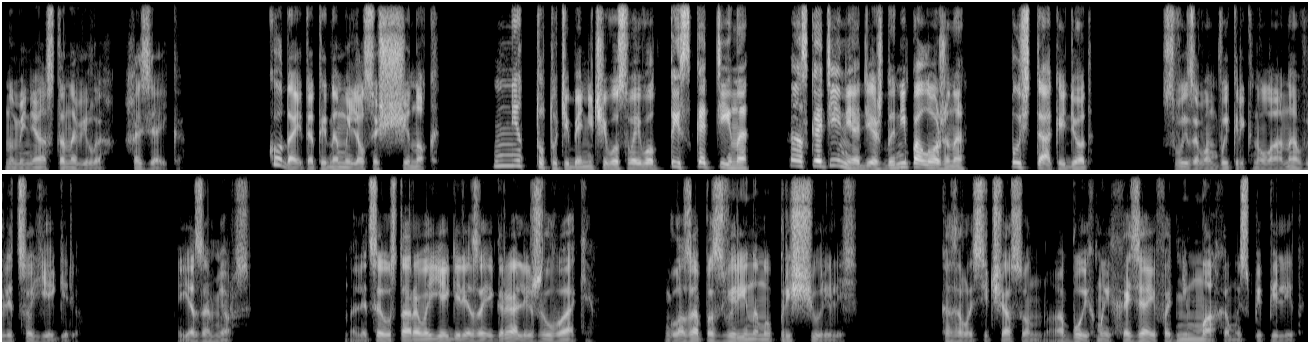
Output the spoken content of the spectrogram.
Но меня остановила хозяйка. «Куда это ты намылился, щенок? Нет тут у тебя ничего своего, ты скотина!» А скотине одежды не положено. Пусть так идет. С вызовом выкрикнула она в лицо егерю. Я замерз. На лице у старого егеря заиграли желваки. Глаза по-звериному прищурились. Казалось, сейчас он обоих моих хозяев одним махом испепелит.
